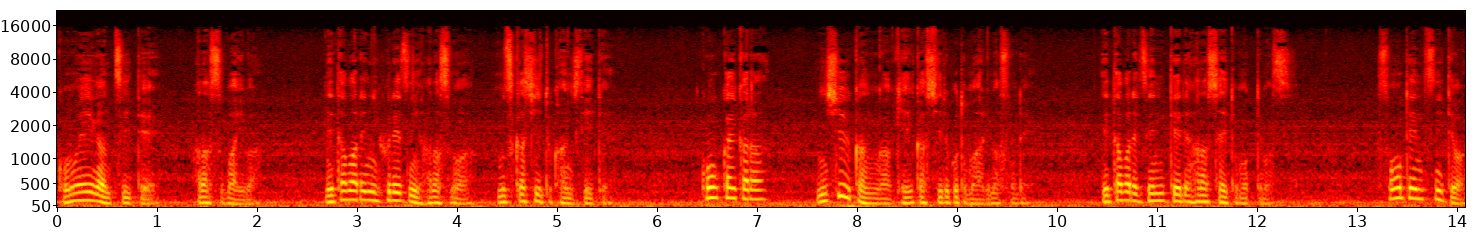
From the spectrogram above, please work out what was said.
この映画について話す場合はネタバレに触れずに話すのは難しいと感じていて公開から2週間が経過していることもありますのでネタバレ前提で話したいと思ってます。その点については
